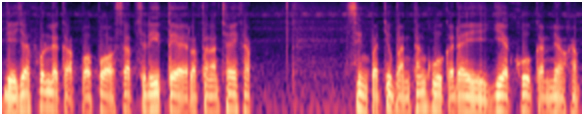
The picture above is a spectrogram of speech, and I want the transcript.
เดียจาพ้นและกับปอปอซับซิริแต่รัตนชัยครับ ซึ่งปัจจุบันทั้งคู่ก็ได้แยกคู่กันแล้วครับ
